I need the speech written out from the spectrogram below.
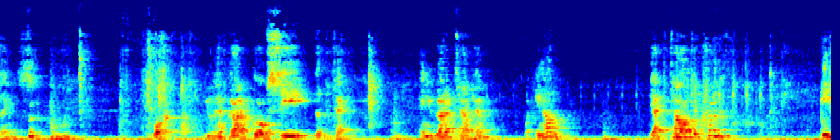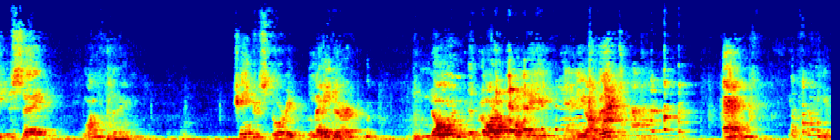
things. Hmm. Look, you have got to go see the detective. And you've got to tell him what you know. You have to tell him the truth. If you say one thing, change your story later, no one is going to believe any of it, and he'll fire you.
